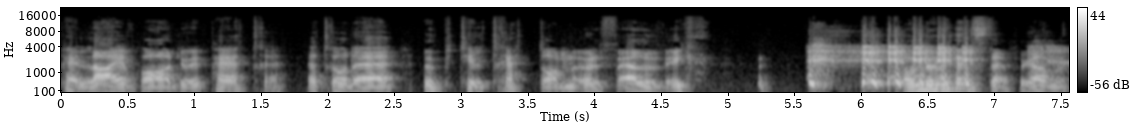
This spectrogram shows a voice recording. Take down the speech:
eh, live-radio i P3. Jag tror det är upp till 13 med Ulf Elving. Om du minns det programmet.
